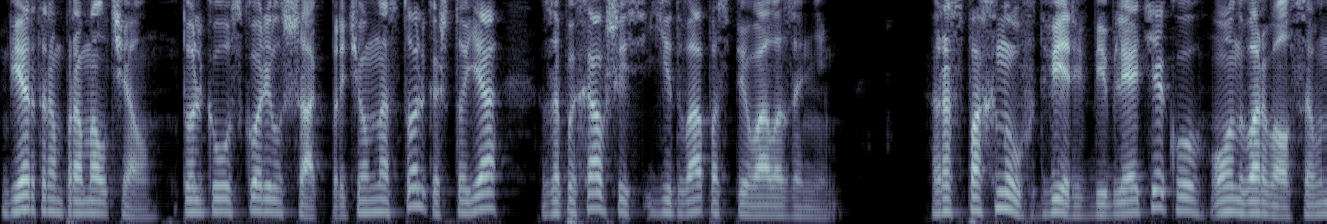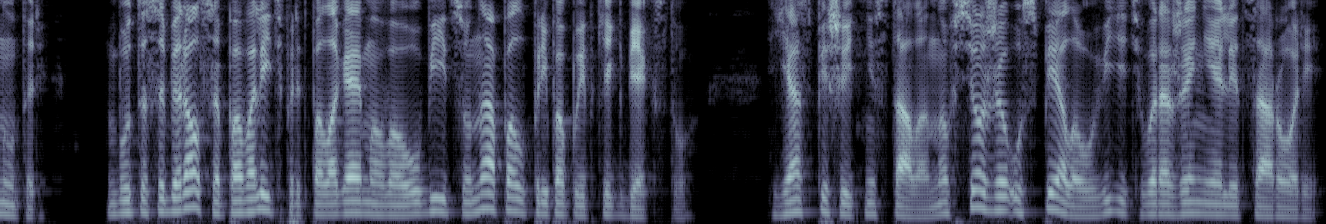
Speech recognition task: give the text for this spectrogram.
Бертрам промолчал, только ускорил шаг, причем настолько, что я, запыхавшись, едва поспевала за ним. Распахнув дверь в библиотеку, он ворвался внутрь, будто собирался повалить предполагаемого убийцу на пол при попытке к бегству. Я спешить не стала, но все же успела увидеть выражение лица Рори.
